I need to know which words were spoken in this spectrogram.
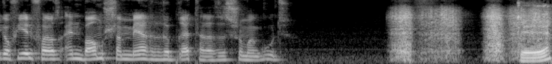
Kriege auf jeden Fall aus einem Baumstamm mehrere Bretter. Das ist schon mal gut. Okay.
